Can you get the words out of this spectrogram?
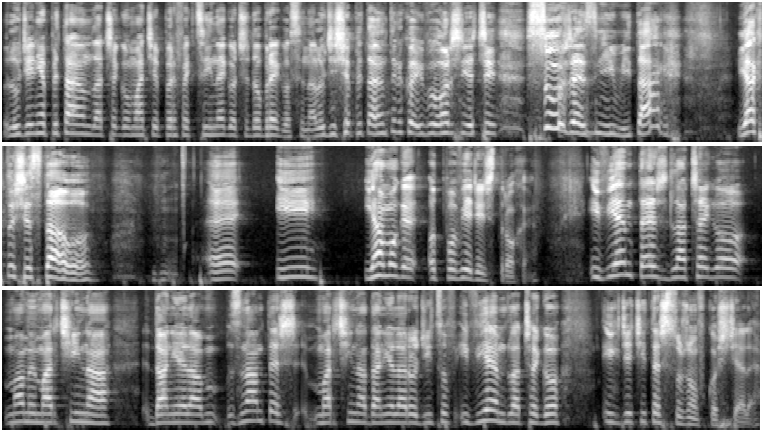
Ludzie nie pytają, dlaczego macie perfekcyjnego czy dobrego syna. Ludzie się pytają tylko i wyłącznie, czy służę z nimi, tak? Jak to się stało? E, I ja mogę odpowiedzieć trochę. I wiem też, dlaczego mamy Marcina Daniela. Znam też Marcina, Daniela rodziców i wiem, dlaczego ich dzieci też służą w kościele.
